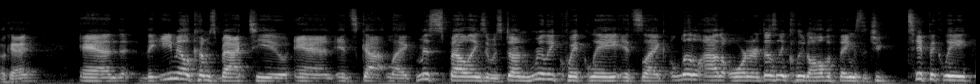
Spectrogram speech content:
okay, and the email comes back to you and it's got like misspellings. It was done really quickly. It's like a little out of order. It doesn't include all the things that you typically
